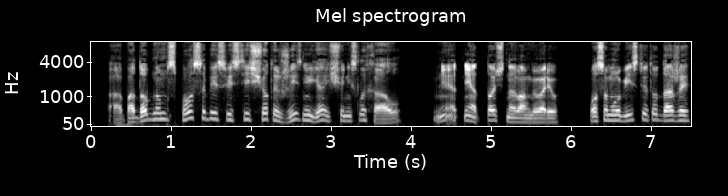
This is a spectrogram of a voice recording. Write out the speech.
— О подобном способе свести счеты с жизнью я еще не слыхал. Нет, нет, точно вам говорю. О самоубийстве тут даже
